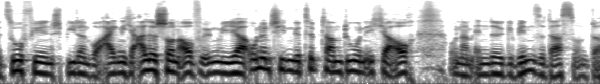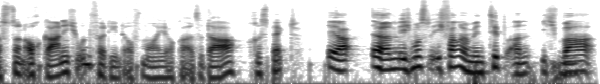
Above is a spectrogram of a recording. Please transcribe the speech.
mit so vielen Spielern, wo eigentlich alle schon auf irgendwie ja unentschieden getippt haben, du und ich ja auch, und am Ende gewinnen sie das und das dann auch gar nicht unverdient auf Mallorca. Also da Respekt. Ja, ähm, ich muss, ich fange mal mit einem Tipp an. Ich war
